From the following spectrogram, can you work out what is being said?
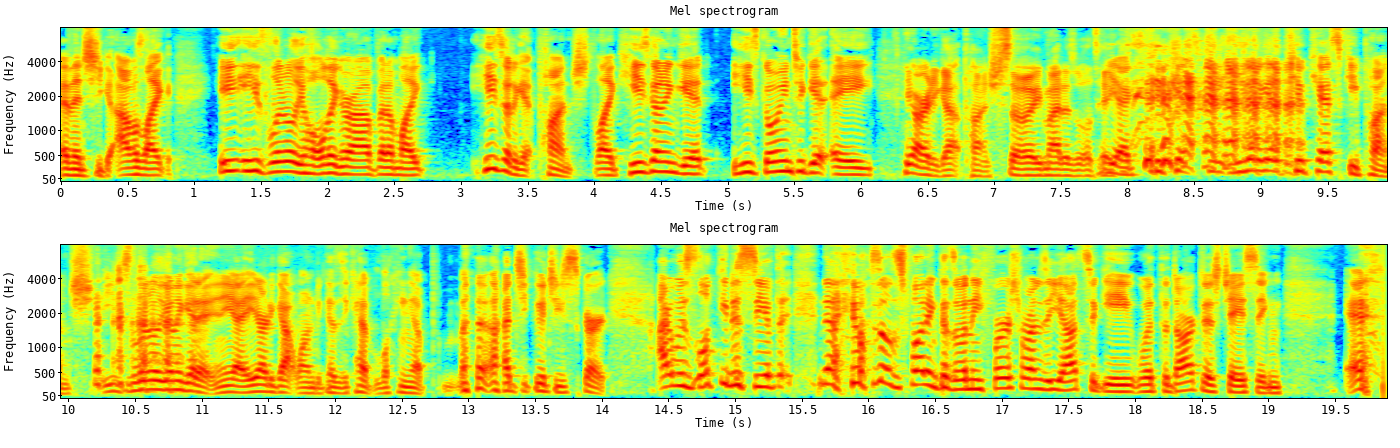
And then she, I was like, he, he's literally holding her up, and I'm like, he's gonna get punched. Like he's gonna get, he's going to get a He already got punched, so he might as well take yeah, it. He's gonna get a Kuketsuki punch. He's literally gonna get it. And yeah, he already got one because he kept looking up Hachikuji's skirt. I was looking to see if the, no, it was, it was funny because when he first runs to Yotsugi with the darkness chasing, and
